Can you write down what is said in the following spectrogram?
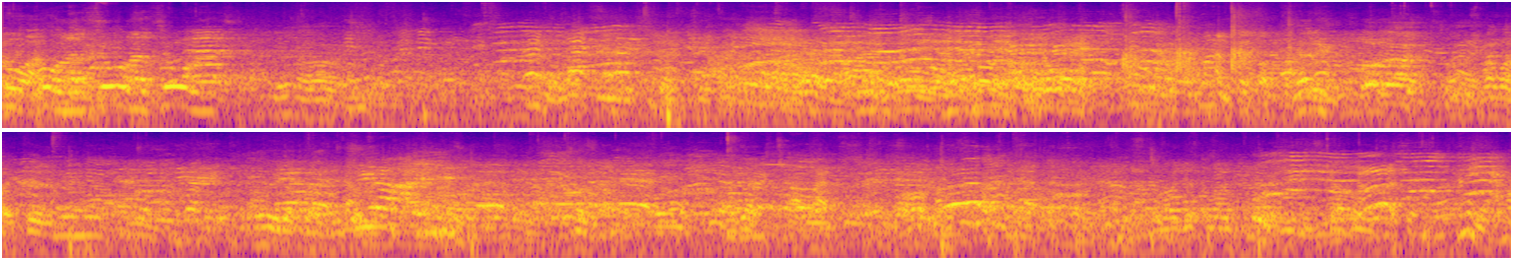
Jó lesz, jó lesz, jó lesz. Menjen akár! Na!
